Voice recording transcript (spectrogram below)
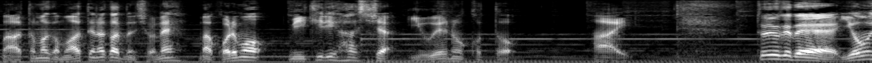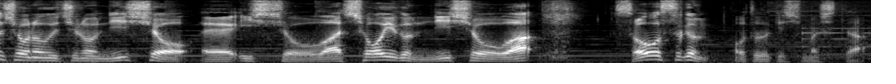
まあ頭が回ってなかったんでしょうね。まあこれも見切り発車ゆえのこと。はい。というわけで、4章のうちの2章、え1章は醤油軍、2章はソース軍お届けしました。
